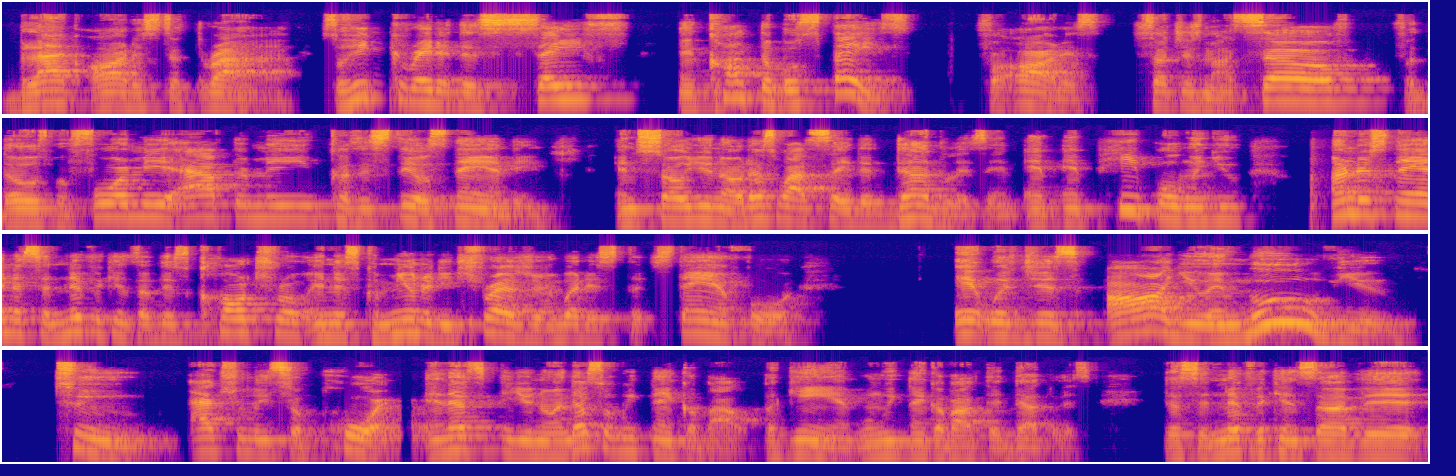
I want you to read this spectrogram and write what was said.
black artists to thrive. So he created this safe and comfortable space for artists such as myself, for those before me, after me, because it's still standing. And so, you know, that's why I say the Douglass and, and, and people, when you understand the significance of this cultural and this community treasure and what it stands for, it would just awe you and move you to actually support. And that's, you know, and that's what we think about again when we think about the Douglass. The significance of it,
